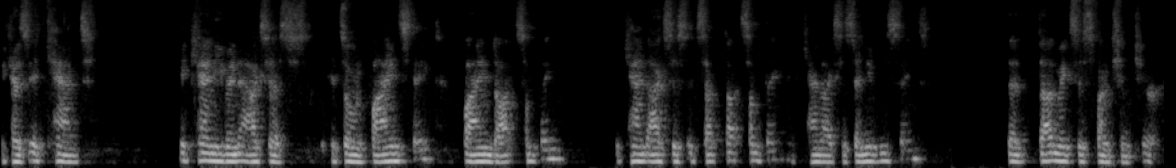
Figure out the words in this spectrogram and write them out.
Because it can't it can't even access its own find state find dot something. It can't access accept dot something. It can't access any of these things. That that makes this function pure.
